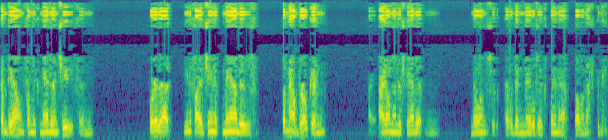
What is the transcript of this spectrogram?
come down from the commander in chief, and where that unified chain of command is somehow broken, I, I don't understand it, and no one's ever been able to explain that well enough to me.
